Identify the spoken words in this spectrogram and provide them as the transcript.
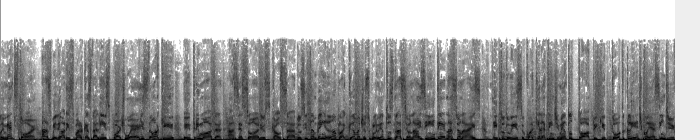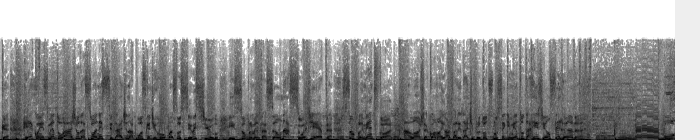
Suplement Store. As melhores marcas da linha Sportwear estão aqui. Entre moda, acessórios, calçados e também ampla gama de suplementos nacionais e internacionais. E tudo isso com aquele atendimento top que todo cliente conhece e indica. Reconhecimento ágil da sua necessidade na busca de roupas do seu estilo e suplementação na sua dieta. Suplement Store. A loja com a maior variedade de produtos no segmento da região serrana. O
